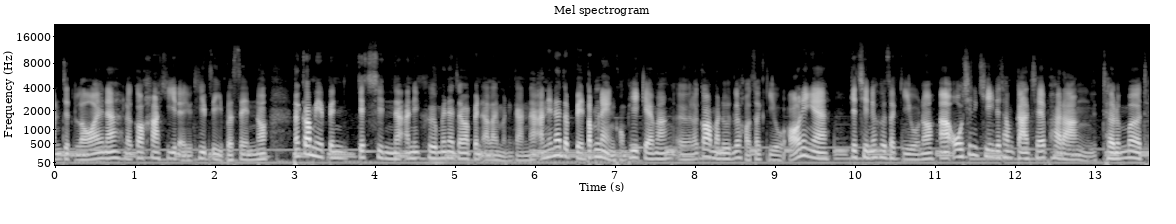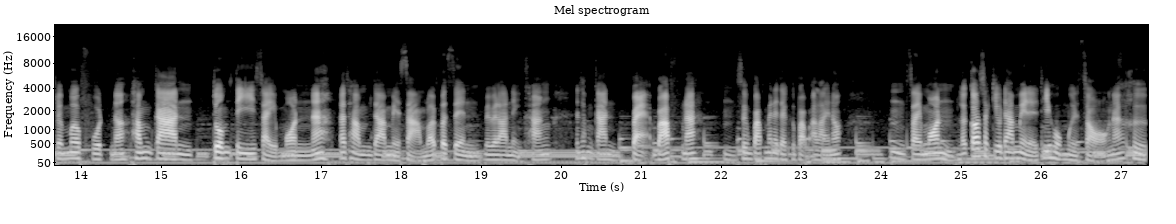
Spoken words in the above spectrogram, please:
17,700 นะ แล้วก็ค่าคีย์เนี่ยอยู่ที่ 4%เนาะ แล้วก็มีเป็นเกชินนะ อันนี้คือไม่แน่ใจว่าเป็นอะไรเหมือนกันนะ อันนี้น่าจะเป็นตำแหน่งของพี่แกมั้ง เออ แล้วก็มาดูเรื่องของสกิล อ๋อ นี่ไง เกชินก็คือสกิลเนาะ อ่า โอเชียนคิงจะทำการใช้พลังเทเลเมอร์เทเลเมอร์ฟุตนาะทำการโจมตีใส่มอนนะ และทำดาเมจ 300%เป็นเวลาหนึ่งครั้ง และทำการแปะบัฟนะซึ่งบัฟไม่แน่ใจคือบัฟอะไรเนาะ อืมอน แล้วก็สกิลดาเมจที่ 62,000นะก็คือ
